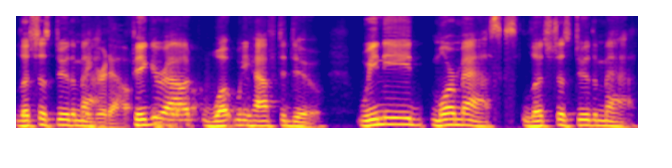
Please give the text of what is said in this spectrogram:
Let's just do the math. Figure it out. Figure mm-hmm. out what we have to do. We need more masks. Let's just do the math.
